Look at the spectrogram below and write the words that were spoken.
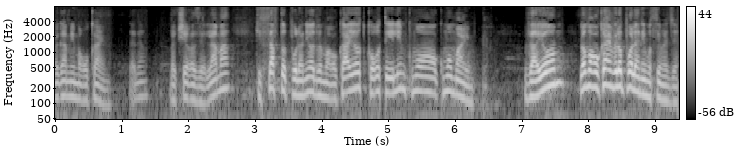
וגם ממרוקאים, בסדר? בהקשר הזה. למה? כי סבתות פולניות ומרוקאיות קוראות תהילים כמו, כמו מים. והיום, לא מרוקאים ולא פולנים עושים את זה.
